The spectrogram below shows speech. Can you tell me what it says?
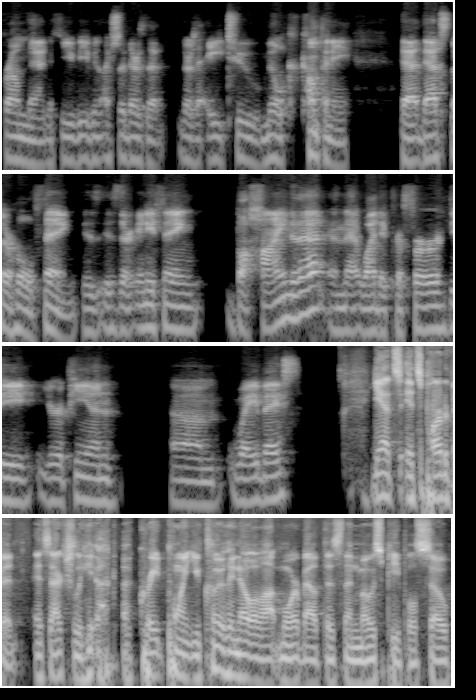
from that. If you've even actually there's a there's a A2 milk company that that's their whole thing. Is is there anything behind that and that why they prefer the European um, whey base? Yeah, it's it's part of it. It's actually a, a, great point. You clearly know a lot more about this than most people. So,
